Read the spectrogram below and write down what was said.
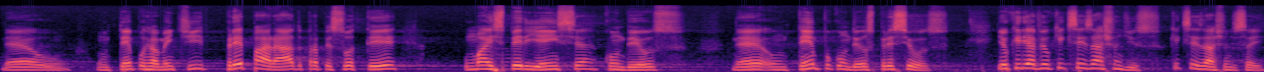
né, um, tempo realmente preparado para a pessoa ter uma experiência com Deus, né, um tempo com Deus precioso. E eu queria ver o que, vocês acham disso. O que vocês acham disso aí?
